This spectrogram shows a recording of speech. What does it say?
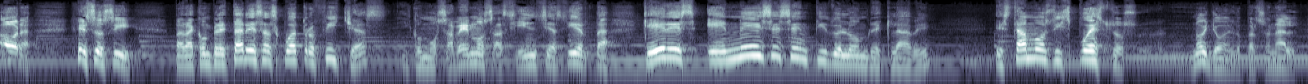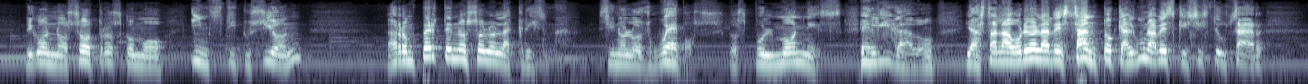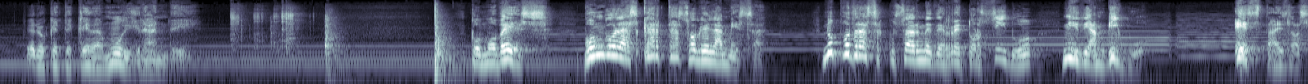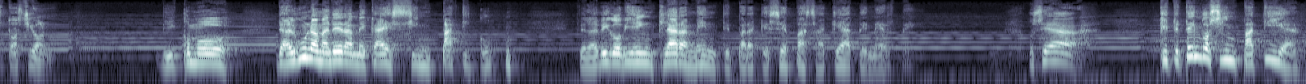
Ahora, eso sí, para completar esas cuatro fichas, y como sabemos a ciencia cierta que eres en ese sentido el hombre clave, estamos dispuestos, no yo en lo personal, digo nosotros como institución, a romperte no solo la crisma, sino los huevos, los pulmones, el hígado y hasta la aureola de santo que alguna vez quisiste usar, pero que te queda muy grande. Como ves, pongo las cartas sobre la mesa. No podrás acusarme de retorcido ni de ambiguo. Esta es la situación. Y como de alguna manera me caes simpático, te la digo bien claramente para que sepas a qué atenerte. O sea, que te tengo simpatía,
